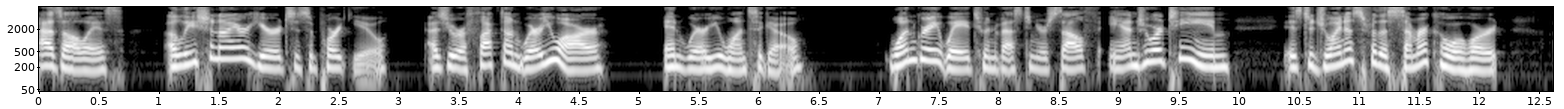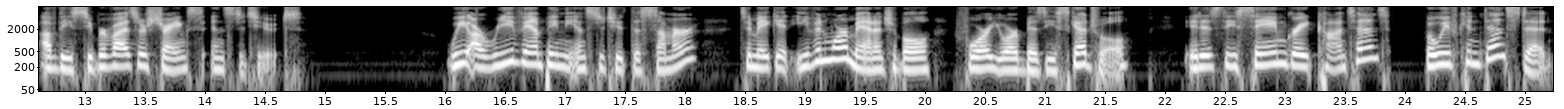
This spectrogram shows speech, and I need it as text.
As always, Alicia and I are here to support you as you reflect on where you are and where you want to go. One great way to invest in yourself and your team is to join us for the summer cohort of the Supervisor Strengths Institute. We are revamping the Institute this summer to make it even more manageable for your busy schedule. It is the same great content, but we've condensed it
